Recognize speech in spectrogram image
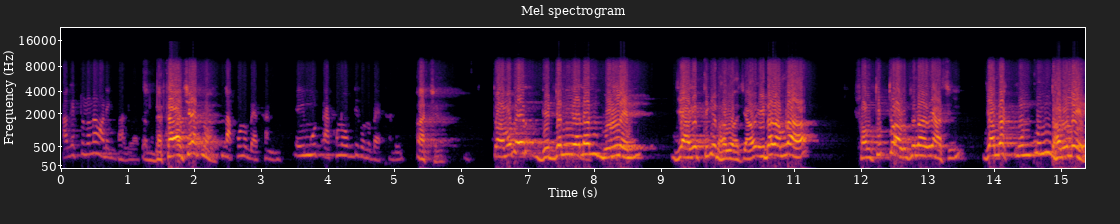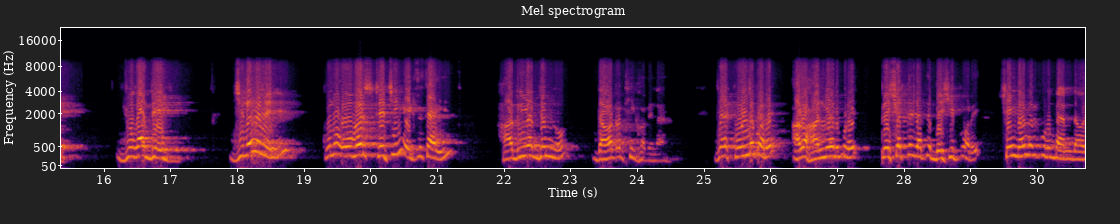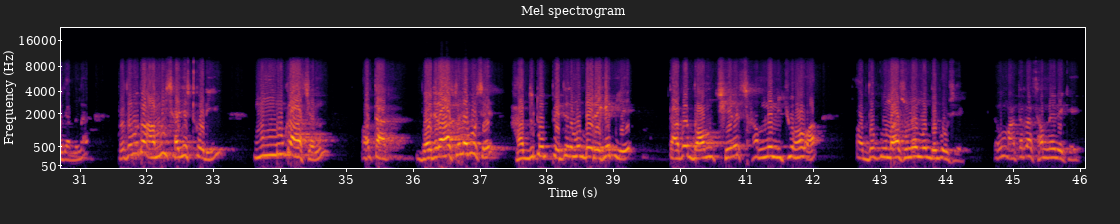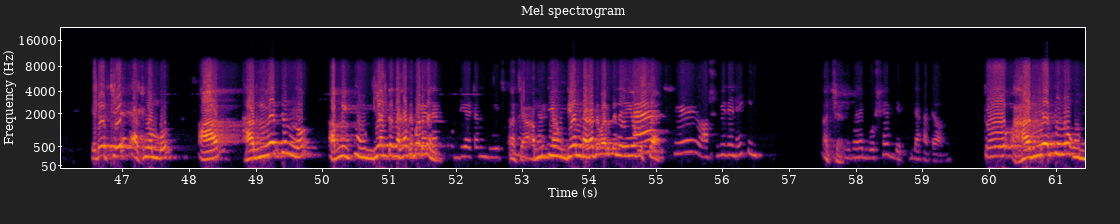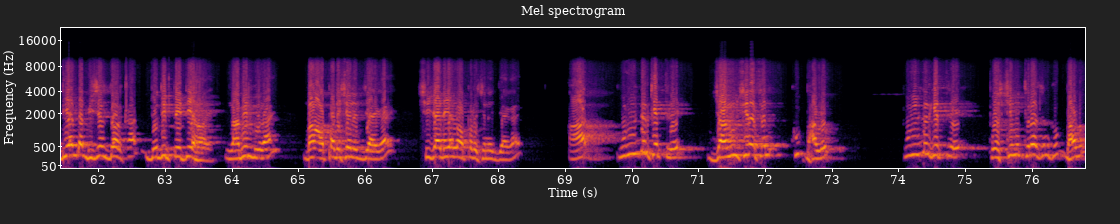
আগের তুলনায় অনেক ভালো আছে। ব্যথা আছে আপনার? না কোনো ব্যথা নেই। এই মুহূর্তে এখনও অবধি কোনো ব্যথা নেই। আচ্ছা। তো আমাদের দেবযানী ম্যাডাম বললেন যে আগের থেকে ভালো আছে। আর এবার আমরা সংক্ষিপ্ত আলোচনায় আসি যে আমরা কোন কোন ধরনের যোগা দেই। জেনারেলি কোনো ওভার স্ট্রেচিং এক্সারসাইজ হার্নিয়ার জন্য দেওয়াটা ঠিক হবে না। যা করলে পরে আরও হার্নিয়ার উপরে প্রেশারটা যাতে বেশি পড়ে সেই ধরনের কোনো ব্যায়াম দেওয়া যাবে না। প্রথমত আমি সাজেস্ট করি মুন্ডুকা আসন অর্থাৎ বজ্রাসনে বসে হাত দুটো পেটের মধ্যে রেখে দিয়ে তারপর দম ছেড়ে সামনে নিচু হওয়া অর্ধকুমাসনের মধ্যে বসে এবং মাথাটা সামনে রেখে। এটা হচ্ছে এক নম্বর। আর হার্নিয়ার জন্য আপনি একটু উদ্যানটা দেখাতে পারবেন? আচ্ছা আপনি কি উদ্যান দেখাতে পারবেন এই হ্যাঁ অবস্থায়? অসুবিধে নেই কিন্তু আচ্ছা। এবারে বসে দেখাতে হবে। তো হার্নিয়ার জন্য উদ্যানটা বিশেষ দরকার। যদি পেটে হয় নাভির গোড়ায় বা অপারেশনের জায়গায় সিজারিয়ান অপারেশনের জায়গায়। আর পুরুষদের ক্ষেত্রে জানুসিরাসন খুব ভালো। পুরুষদের ক্ষেত্রে পশ্চিম উত্তরাসন খুব ভালো।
